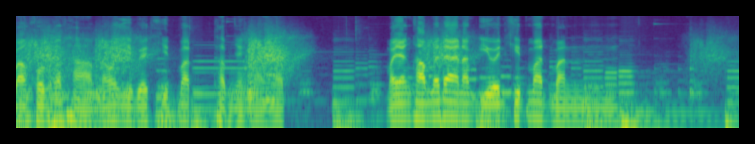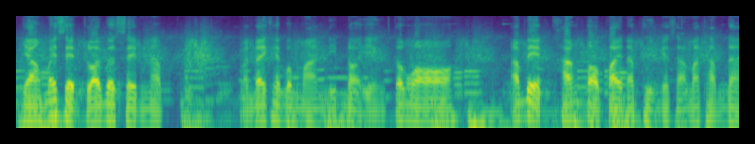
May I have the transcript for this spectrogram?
บางคนก็ถามนะว่าอีเวนต์คิดมัดทำยังไงครับมันยังทำไม่ได้นะอีเวนต์คิดมัดมัน ยังไม่เสร็จร้อยเปอร์เซ็นต์นะครับมันได้แค่ประมาณนิดหน่อยเองต้องรออัปเดตครั้งต่อไปนับถึงจะสามารถทำได้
